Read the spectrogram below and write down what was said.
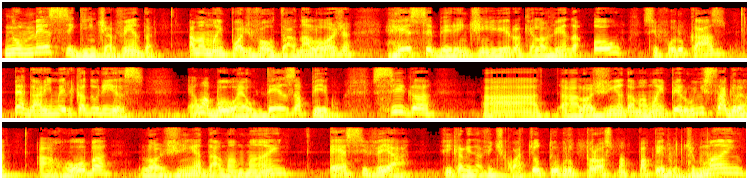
No mês seguinte à venda, a mamãe pode voltar na loja, receber em dinheiro aquela venda ou, se for o caso, pegar em mercadorias. É uma boa, é o desapego. Siga a, a lojinha da mamãe pelo Instagram, arroba lojinha da mamãe SVA. Fica ali na 24 de outubro, próxima a Papelute. Mãe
